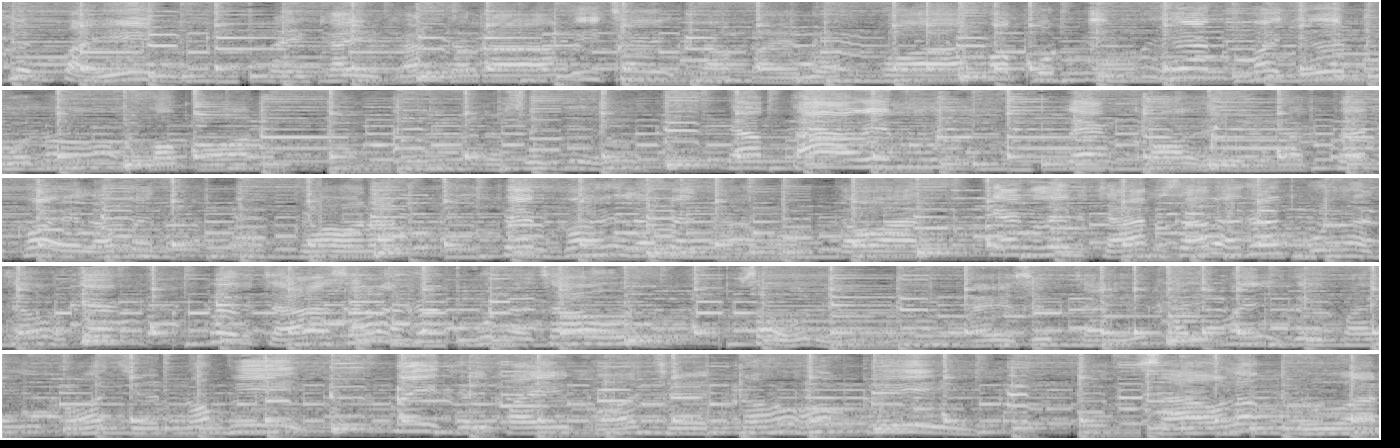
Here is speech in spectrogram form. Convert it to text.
ขึ้นไปในใกล้กันทราไม่ใช่ถ้าไปหลวงพ่อพระคนอิ่มเอื้อนมาเยินคนนอขอพรมาสุดเดียวยามตาวิมแรงคอยนักแฟนคอยเราไม่ต่างเก่านักแฟนคอยเราไม่ต่างก่าวันแกงเล่นจานสารคามคุณเจ้าแกงเล่นจานสารคามคุณเจ้าเศร้าเด่นใครสนใจใคร ขอเชิญน้องพี่ ไม่เคยไปขอเชิญน้องพี่ สาวลำดวน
